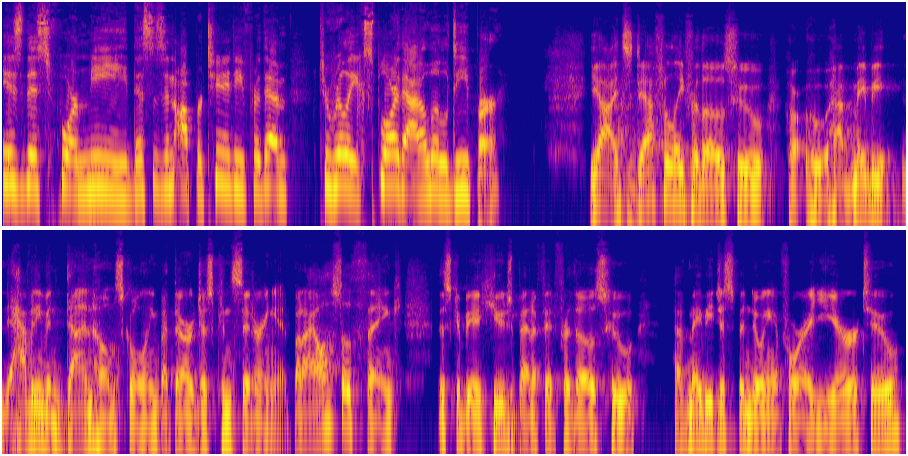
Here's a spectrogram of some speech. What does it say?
is this for me? This is an opportunity for them to really explore that a little deeper. Yeah, it's definitely for those who who have maybe haven't even done homeschooling, but they're just considering it. But I also think this could be a huge benefit for those who have maybe just been doing it for a year or two.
